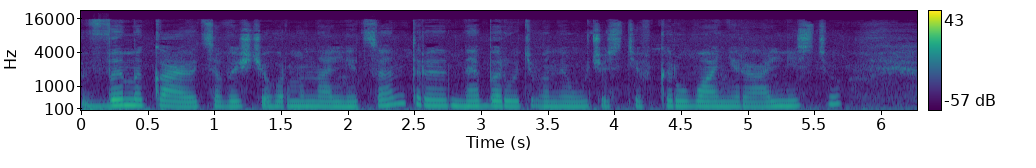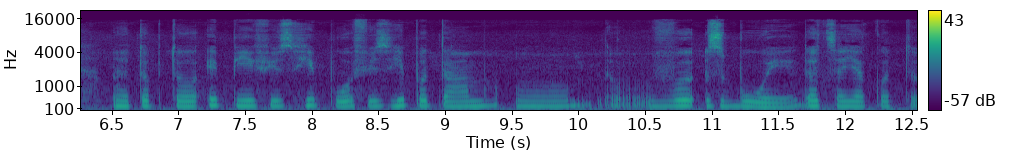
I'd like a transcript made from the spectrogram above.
вимикаються вищі гормональні центри, не беруть вони участі в керуванні реальністю. Е, Тобто епіфіз, гіпофіз, гіпотам в збої. Це як от е,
